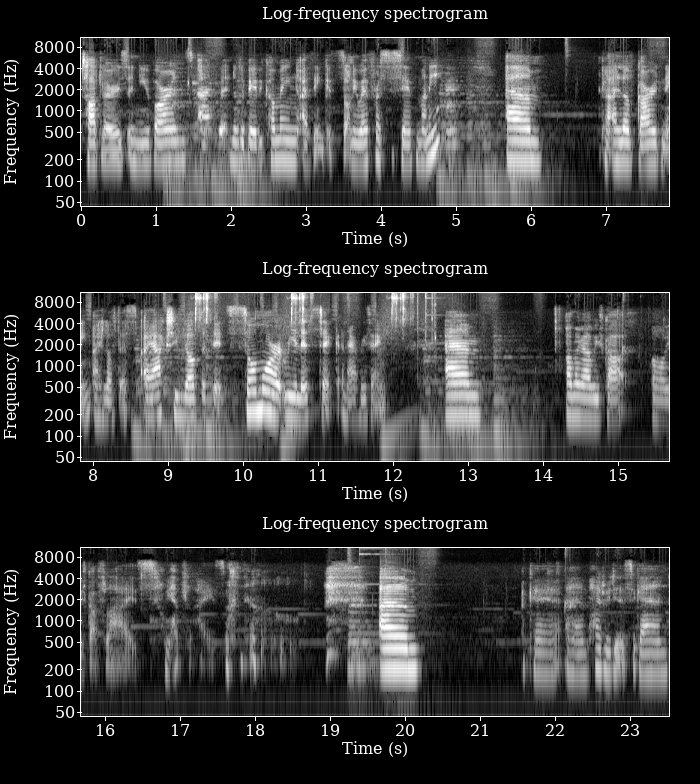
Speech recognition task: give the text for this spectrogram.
toddlers and newborns and with another baby coming I think it's the only way for us to save money. Um I love gardening. I love this. I actually love that it's so more realistic and everything. Um oh my god we've got oh we've got flies. We have flies. No um okay um how do we do this again?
